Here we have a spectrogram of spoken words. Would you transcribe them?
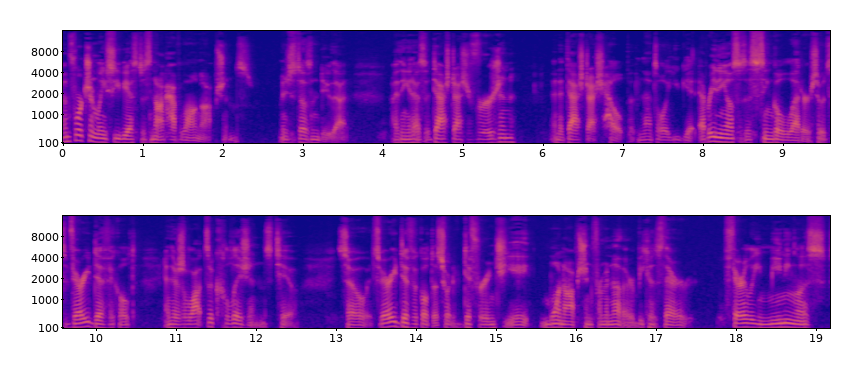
unfortunately, CVS does not have long options. It just doesn't do that. I think it has a dash dash version and a dash dash help, and that's all you get. Everything else is a single letter, so it's very difficult, and there's lots of collisions too. So it's very difficult to sort of differentiate one option from another because they're fairly meaningless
